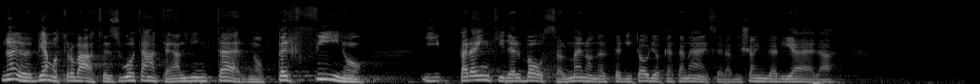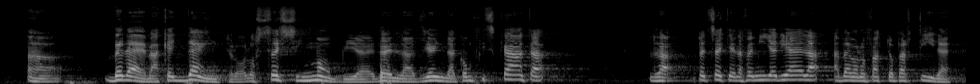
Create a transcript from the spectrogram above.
Noi le abbiamo trovate svuotate all'interno, perfino i parenti del boss, almeno nel territorio catanese, la vicenda Riela, eh, vedeva che dentro lo stesso immobile dell'azienda confiscata, la, pezzetti della famiglia Riela avevano fatto partire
